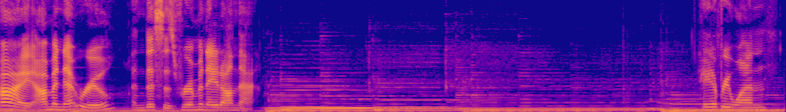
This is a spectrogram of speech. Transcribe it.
Hi, I'm Annette Rue, and this is Ruminate on That. Hey everyone.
